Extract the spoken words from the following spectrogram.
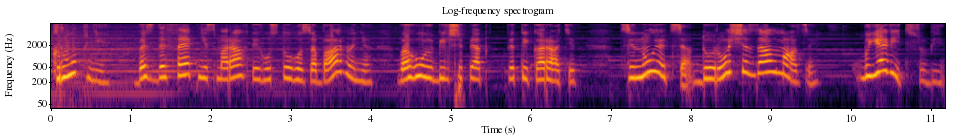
Крупні, бездефектні смарагди густого забарвлення вагою більше 5 каратів цінуються дорожче за алмази. Уявіть собі.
